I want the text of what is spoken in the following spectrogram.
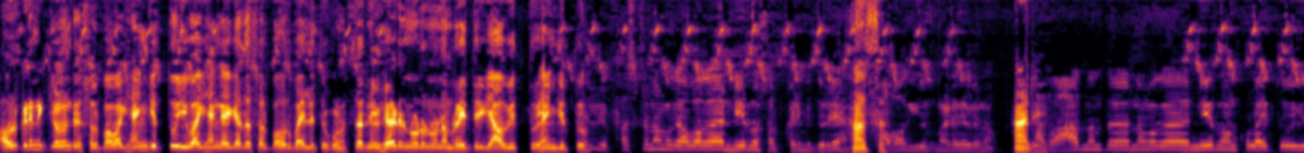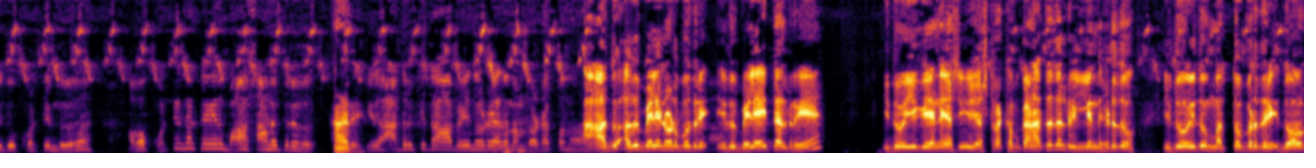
ಅವ್ರ ಕಡೆನೇ ಕೇಳೋಣ್ರಿ ಸ್ವಲ್ಪ ಅವಾಗ ಹೆಂಗಿತ್ತು ಇವಾಗ ಹೆಂಗಾಗ್ಯದ ಸ್ವಲ್ಪ ಅವ್ರ ಬಾಯಲ್ಲಿ ತಿಳ್ಕೊಂಡು ಸರ್ ನೀವು ಹೇಳ್ರಿ ನೋಡೋಣ ನಮ್ಮ ರೈತರಿಗೆ ಯಾವ ಇತ್ತು ಹೆಂಗಿತ್ತು. ಫಸ್ಟ್ ನಮಗ ಅವಾಗ ನೀರ್ನು ಸ್ವಲ್ಪ ಕಡಿಮೆ ಇದ್ದು ರೀ. ಹಾ ಸರ್ ಅವಾಗ ಯೂಸ್ ಮಾಡಿದಿಲ್ರಿ ನಾವು. ಹಾ ರೀ. ಅದು ಆದ ನಂತರ ನಮಗ ನೀರ್ನ ಅನುಕೂಲ ಆಯ್ತು ಇದು ಕೊಟ್ಟಿಂದು. ಅವಾಗ ಕೊಟ್ಟಿದ್ದಕ್ಕೆ ಇದು ಬಹಳ ಸಣ್ಣ ಐತ್ರಿ ಅದು. ಹಾ ರೀ. ಇದು ಅದ್ರಕ್ಕಿಂತ ಆ ಬೆಳೆ ನೋಡ್ರಿ ಅದು ನಮ್ ದೊಡ್ಡಪ್ಪನ ಹೊಲ. ಅದು ಅದು ಬೆಳೆ ನೋಡ್ಬೋದ್ರಿ. ಇದು ಬೆಳೆ ಐತಲ್ರಿ. ಇದು ಈಗ ಏನ್ ಎಷ್ಟ್ ಎಷ್ಟ್ರ ಕಬ್ಬು ಕಾಣತ್ತದಲ್ರಿ ಇಲ್ಲಿಂದ ಹಿಡಿದು. ಇದು ಇದು ಮತ್ತೊಬ್ಬರದ್ರಿ ಇದು ಅವ್ರ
